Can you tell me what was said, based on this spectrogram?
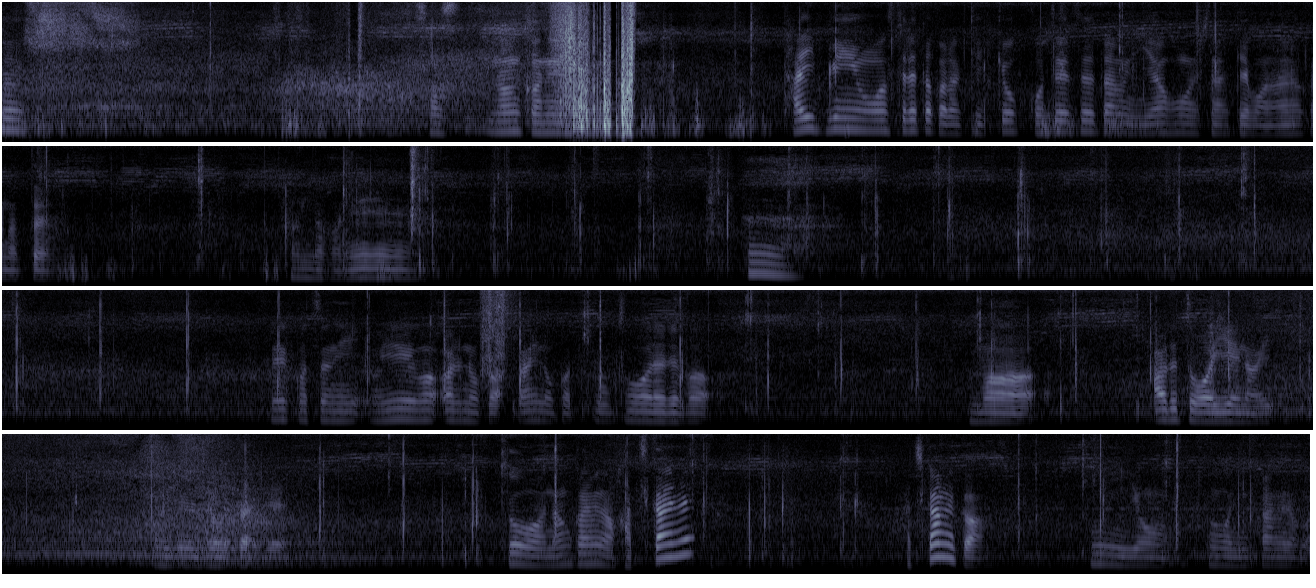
よしさなんかねタイピンを忘れたから結局固定するためにイヤホンしなければならなくなったよ。なんだかね。ふ生活に余裕があるのかないのかと問われればまああるとは言えない。そういう状態で。今日は何回目だ？8回目 ?8 回目か。24その2回目だか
